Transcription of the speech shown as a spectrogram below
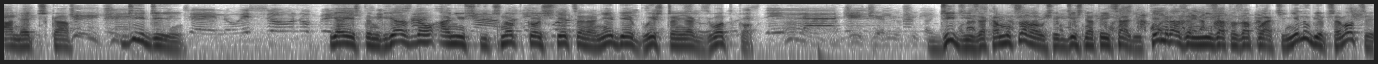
Aneczka. Gigi, ja jestem gwiazdą, Aniu ślicznotko, świecę na niebie, błyszczę jak złotko. Gigi zakamuflował się gdzieś na tej sali. Tym razem mi za to zapłaci. Nie lubię przemocy,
